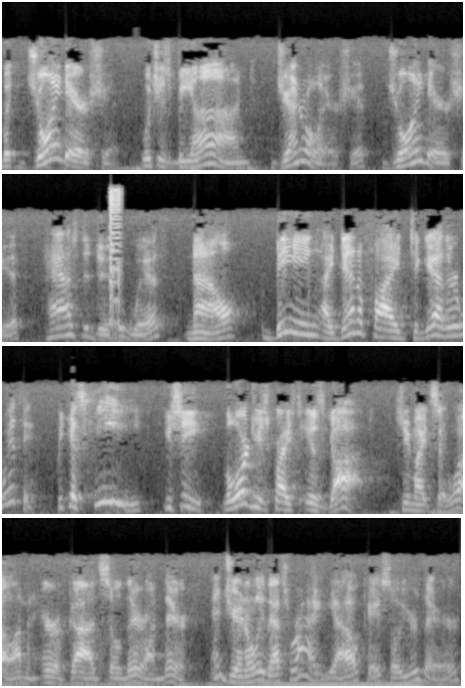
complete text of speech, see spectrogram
But joint heirship, which is beyond general heirship, joint heirship has to do with now being identified together with Him. Because He, you see, the Lord Jesus Christ is God. So you might say, well, I'm an heir of God, so there, I'm there. And generally, that's right. Yeah, okay, so you're there.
